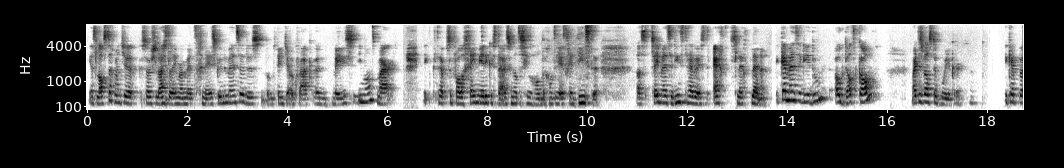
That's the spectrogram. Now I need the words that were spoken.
Ja, is lastig, want je socialiseert alleen maar met geneeskunde mensen. Dus dan vind je ook vaak een medisch iemand. Maar ik heb toevallig geen medicus thuis en dat is heel handig, want die heeft geen diensten. Als twee mensen diensten hebben, is het echt slecht plannen. Ik ken mensen die het doen, ook dat kan. Maar het is wel een stuk moeilijker. Ik heb, uh,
